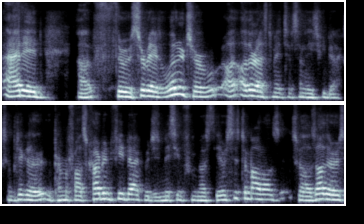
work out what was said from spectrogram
added uh, through survey of the literature, other estimates of some of these feedbacks, in particular the permafrost carbon feedback, which is missing from most of the Earth system models, as well as others.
